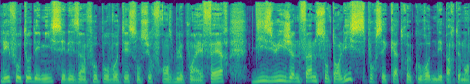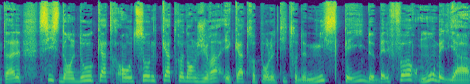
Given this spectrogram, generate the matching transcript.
Les photos des Miss et les infos pour voter sont sur francebleu.fr. 18 jeunes femmes sont en lice pour ces quatre couronnes départementales. 6 dans le Doubs, 4 en Haute-Saône, 4 dans le Jura et 4 pour le titre de Miss Pays de Belfort-Montbéliard.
